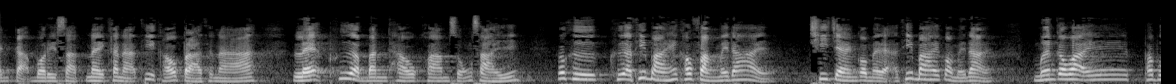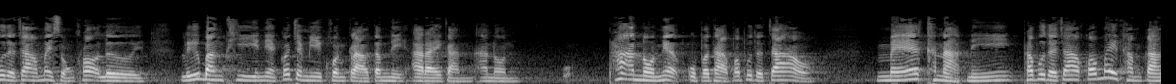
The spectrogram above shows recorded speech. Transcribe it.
งกับบริษัทในขณะที่เขาปรารถนา และเพื่อบรรเทาความสงสัย ก็คือคืออธิบายให้เขาฟังไม่ได้ ชี้แจงก็ไม่ได้ อธิบายก็ไม่ได้ เหมือนกับว่าพระพุทธเจ้าไม่สงเคราะห์เลย หรือบางทีเนี่ยก็จะมีคนกล่าวตำหนิอะไรกันอานนท์พระอานนท์เนี่ยอุปถากพระพุทธเจ้า แม้ขนาดนี้พระพุทธเจ้าก็ไม่ทำการ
